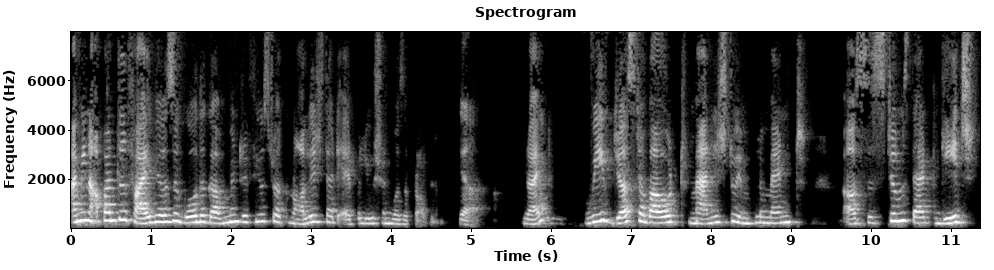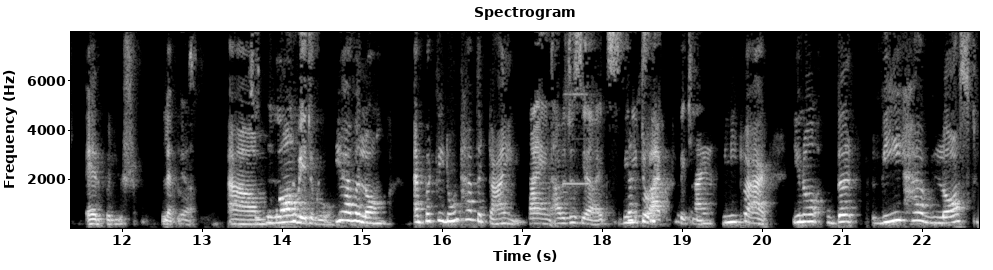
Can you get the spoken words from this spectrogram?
I mean, up until five years ago, the government refused to acknowledge that air pollution was a problem. Yeah. Right? We've just about managed to implement uh, systems that gauge air pollution levels. Yeah. Um, so a long way to go. You have a long, and but we don't have the time. Time. I was just yeah. It's we That's need to act quickly. We need to act. You know, the we have lost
